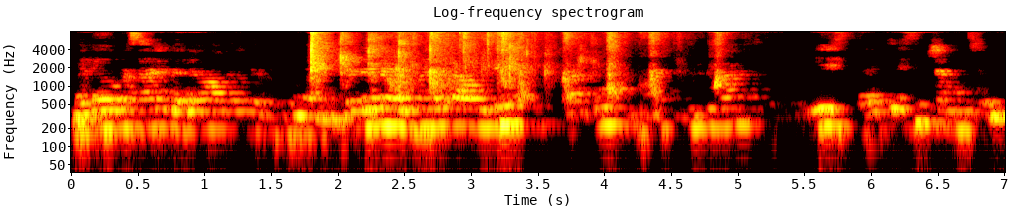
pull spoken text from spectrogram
మరి ఒకసారి ధన్యవాదాలు తెలుపుతున్నాను. ఏదైనా ఉపయోగంగా ఉంది నాకు మనస్ఫూర్తిగా ప్లీజ్ దయచేసి క్షమించండి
